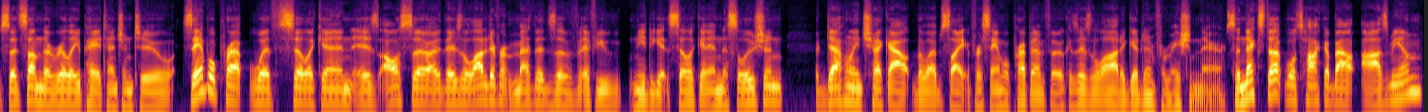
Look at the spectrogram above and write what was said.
So it's something to really pay attention to. Sample prep with silicon is also, uh, there's a lot of different methods of if you need to get silicon in the solution. Definitely check out the website for sample prep info because there's a lot of good information there. So next up, we'll talk about osmium.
